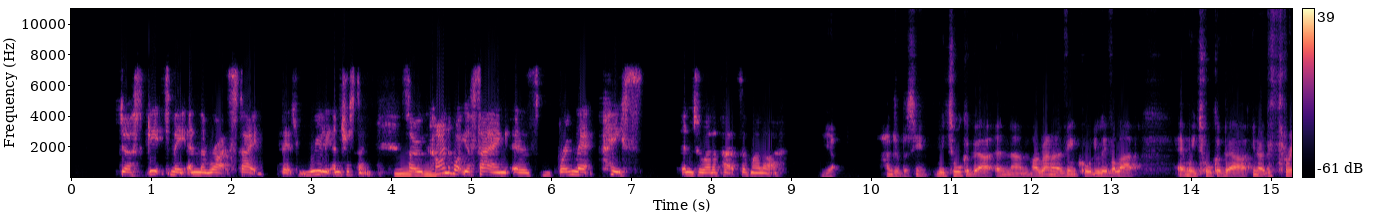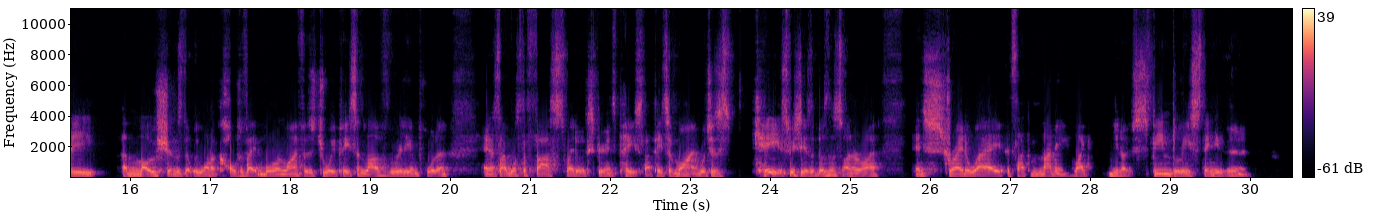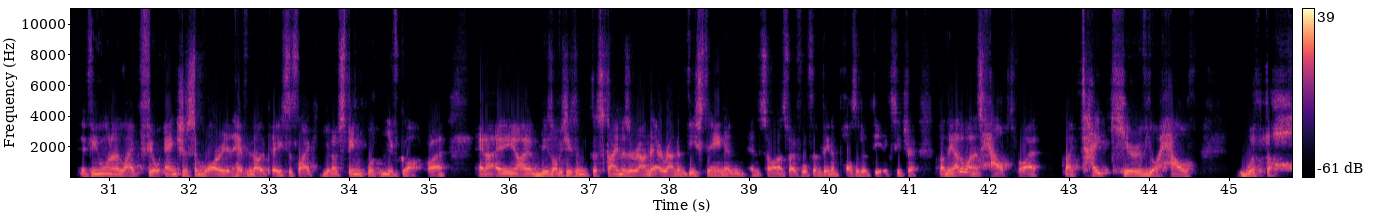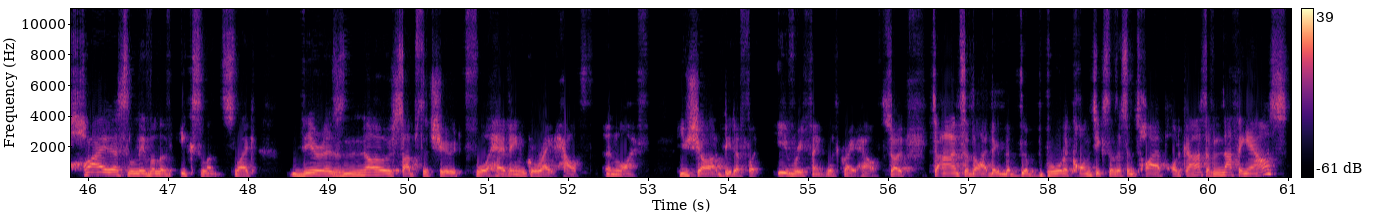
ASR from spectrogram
just gets me in the right state. That's really interesting. Mm. So, kind of what you're saying is bring that peace into other parts of my life. Yeah. 100%. We talk about, and um, I run an event called Level Up, and we talk about, you know, the three emotions that we want to cultivate more in life is joy, peace, and love, really important. And it's like, what's the fastest way to experience peace? Like peace of mind, which is key, especially as a business owner, right? And straight away, it's like money, like, you know, spend less than you earn if you want to like feel anxious and worried and have no peace, it's like, you know, spend more than you've got, right? And, I, you know, there's obviously some disclaimers around that, around investing and, and so on and so forth and being in positive debt, etc. But the other one is health, right? Like take care of your health with the highest level of excellence. Like there is no substitute for having great health in life. You show up better for everything with great health. So to answer the, like the, the, the broader context of this entire podcast, if nothing else,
